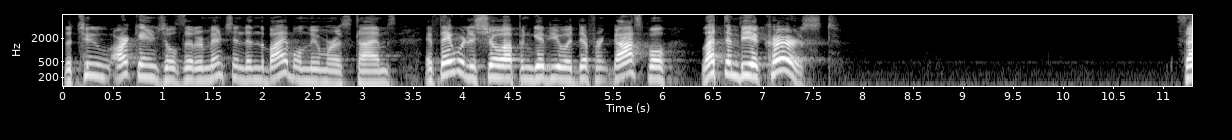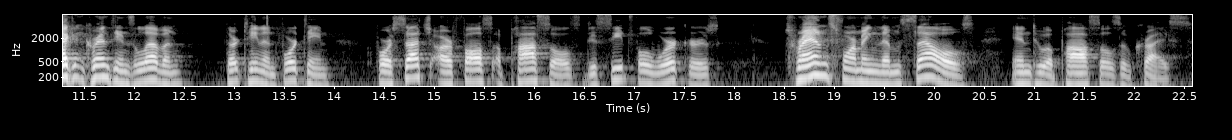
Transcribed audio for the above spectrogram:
the two archangels that are mentioned in the Bible numerous times, if they were to show up and give you a different gospel, let them be accursed. 2 Corinthians 11, 13 and 14. For such are false apostles, deceitful workers, transforming themselves into apostles of Christ.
